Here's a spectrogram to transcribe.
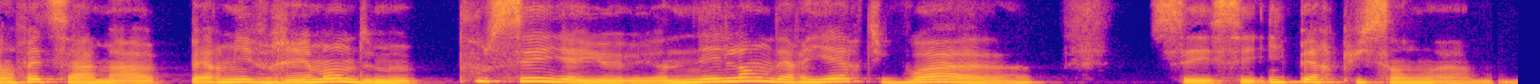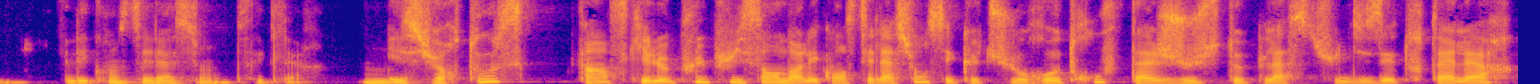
en fait ça m'a permis vraiment de me pousser. Il y a eu un élan derrière, tu vois. Euh, c'est hyper puissant les constellations, c'est clair. Mm. Et surtout, enfin, ce qui est le plus puissant dans les constellations, c'est que tu retrouves ta juste place. Tu disais tout à l'heure,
